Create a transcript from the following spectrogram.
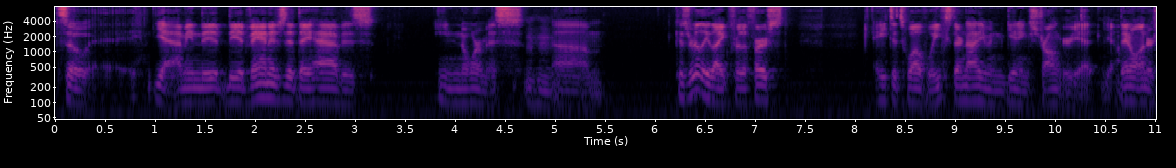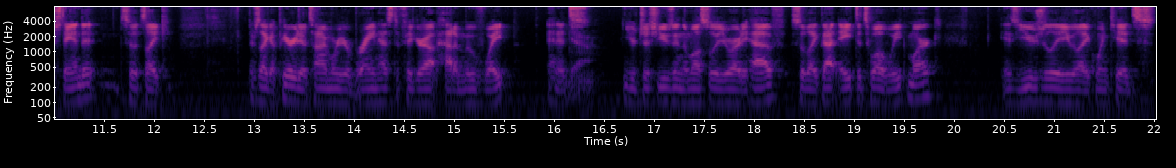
so, yeah, I mean, the the advantage that they have is enormous. Mm-hmm. Um, because really, like for the first eight to twelve weeks, they're not even getting stronger yet. Yeah. They don't understand it, so it's like there's like a period of time where your brain has to figure out how to move weight, and it's Yeah. you're just using the muscle you already have. So like that eight to twelve week mark is usually like when kids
